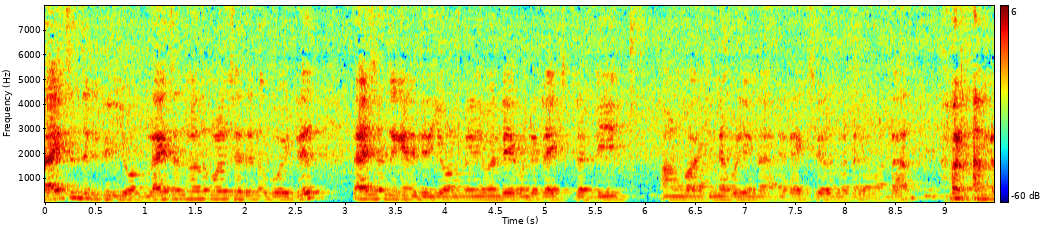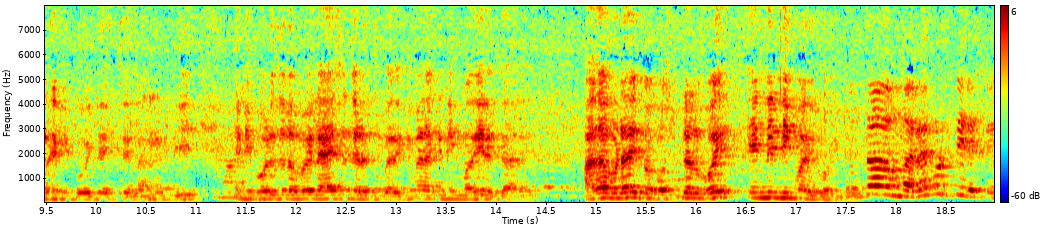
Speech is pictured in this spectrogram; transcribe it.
லைசன்ஸுக்கு திரிக்கணும் லைசன்ஸ் வந்து போலீஸ் ஸ்டேஷனுக்கு போயிட்டு லைசன்ஸுக்கு என்ன திரிக்கணும் இனி வந்து கொண்டு டேக்ஸ் கட்டி அவன் பா சின்னப்படி இருந்தாங்க டேக்ஸ் எதுவும் கட்ட மாட்டான். நாங்களே இனி போய் டேக்ஸ் எல்லாம் கட்டி இனி போலீஸில் போய் லைசன்ஸ் எடுக்கும் வரைக்கும் எனக்கு நிம்மதி இருக்காது. அதை விட இப்போ ஹாஸ்பிட்டல் போய் என்ன நிம்மதி போயிட்டு? புத்தகம் வர கொடுத்திருக்கு.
